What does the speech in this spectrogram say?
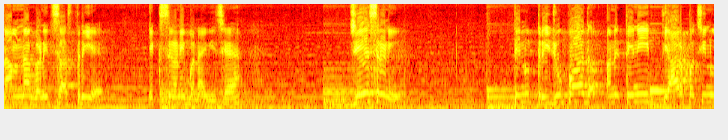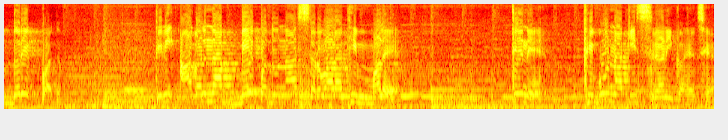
નામના ગણિત શાસ્ત્રીએ એક શ્રેણી બનાવી છે. જે શ્રેણી તેનું ત્રીજું પદ અને તેની ત્યાર પછીનું દરેક પદ તેની આગળના બે પદોના સરવાળાથી મળે તેને ફિબોનાકી શ્રેણી કહે છે.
